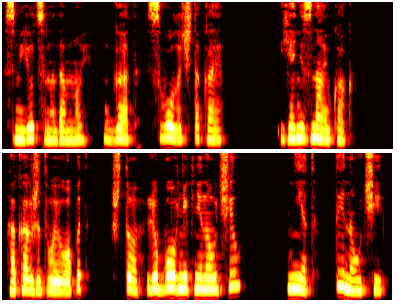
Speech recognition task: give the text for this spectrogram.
Смеется надо мной. Гад, сволочь такая. Я не знаю как. А как же твой опыт? Что, любовник не научил? Нет, ты научи.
